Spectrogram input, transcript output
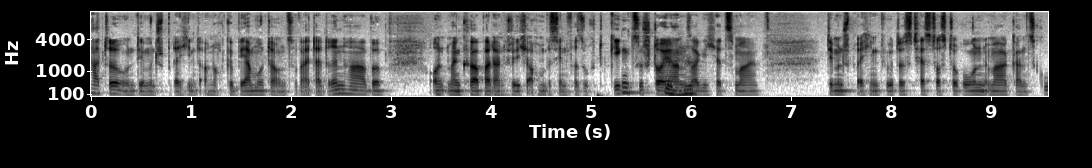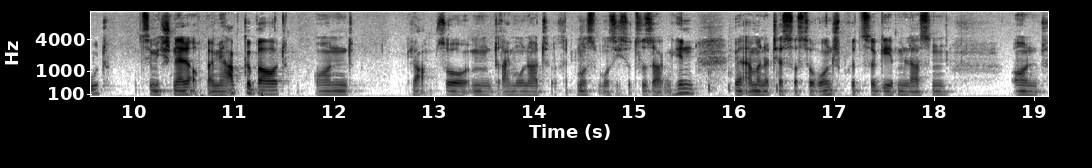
hatte und dementsprechend auch noch Gebärmutter und so weiter drin habe und mein Körper dann natürlich auch ein bisschen versucht gegenzusteuern, mhm. sage ich jetzt mal. Dementsprechend wird das Testosteron immer ganz gut, ziemlich schnell auch bei mir abgebaut und ja, so im drei Monat Rhythmus muss ich sozusagen hin, mir einmal eine Testosteronspritze geben lassen und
